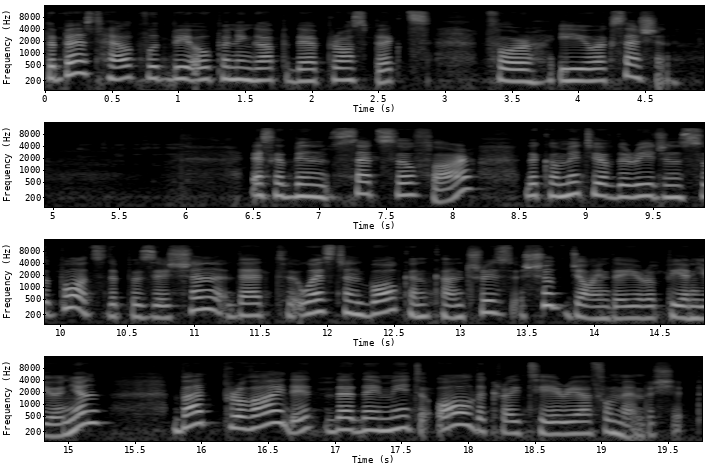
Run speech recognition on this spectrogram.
The best help would be opening up their prospects for EU accession. As had been said so far, the Committee of the Regions supports the position that Western Balkan countries should join the European Union, but provided that they meet all the criteria for membership.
